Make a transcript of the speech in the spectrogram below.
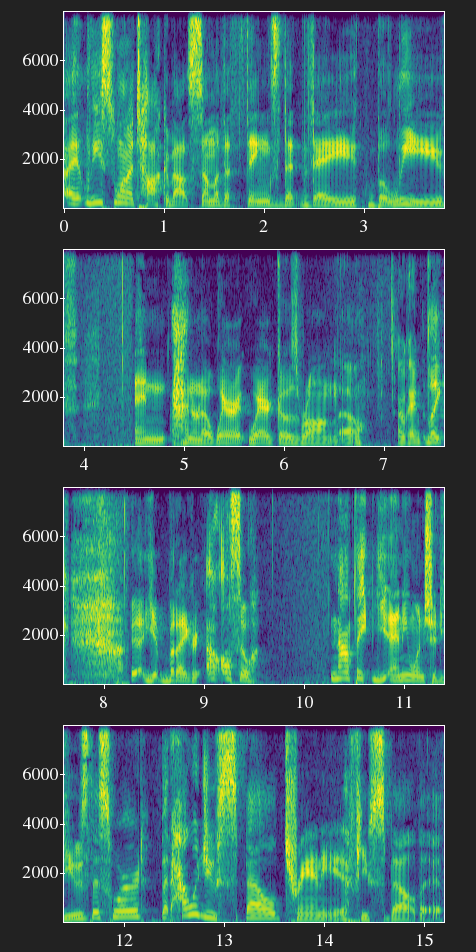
I at least want to talk about some of the things that they believe and I don't know where it, where it goes wrong though Okay. like yeah but i agree also not that anyone should use this word, but how would you spell tranny if you spelled it?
